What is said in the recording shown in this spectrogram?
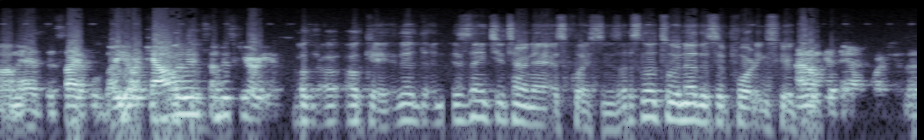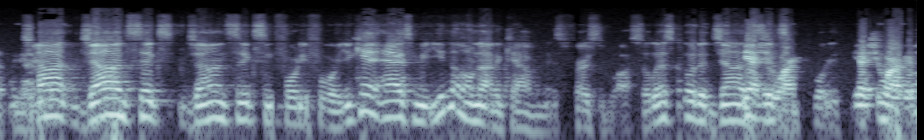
um, as disciples. Are you a Calvinist? I'm just curious. Okay, okay, th- th- this ain't your turn to ask questions. Let's go to another supporting scripture. I don't get to ask questions. That's okay. John John six John six and forty four. You can't ask me. You know I'm not a Calvinist, first of all. So let's go to John Yes, six you are. and forty. Yes, you are. Because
